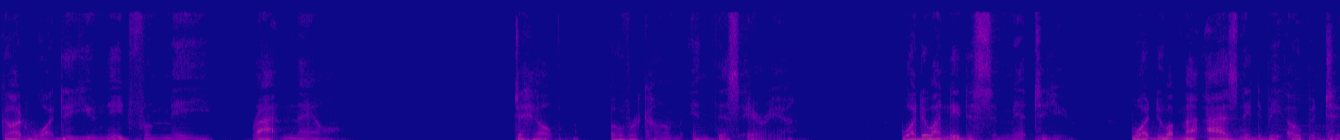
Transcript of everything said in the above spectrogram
God, what do you need from me right now to help overcome in this area? What do I need to submit to you? What do my eyes need to be open to?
